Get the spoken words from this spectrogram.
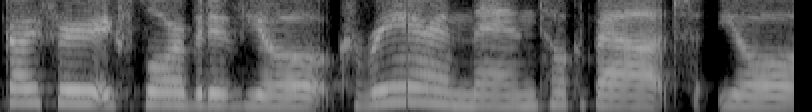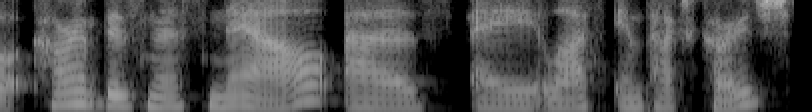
go through, explore a bit of your career, and then talk about your current business now as a life impact coach.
